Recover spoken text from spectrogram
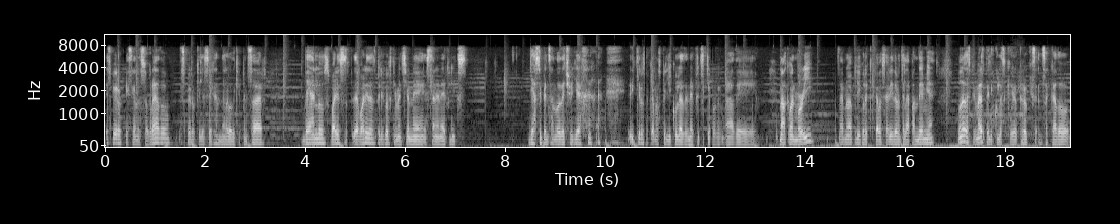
Espero que sean de su agrado, espero que les dejen algo de qué pensar. Veanlos, varias de las películas que mencioné están en Netflix. Ya estoy pensando, de hecho ya quiero sacar más películas de Netflix. Quiero una de Malcolm and Marie, la nueva película que acaba de salir durante la pandemia. Una de las primeras películas que creo que se han sacado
